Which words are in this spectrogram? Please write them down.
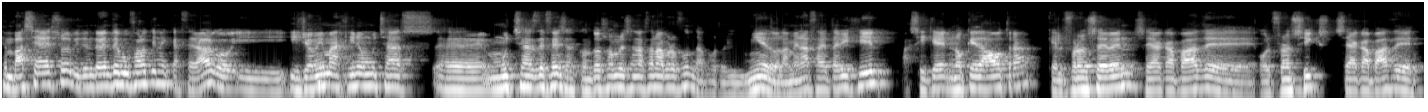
en base a eso, evidentemente Buffalo tiene que hacer algo y, y yo me imagino muchas, eh, muchas defensas con dos hombres en la zona profunda por el miedo, la amenaza de Terry Hill, así que no queda otra que el front seven sea capaz de, o el front six sea capaz de,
